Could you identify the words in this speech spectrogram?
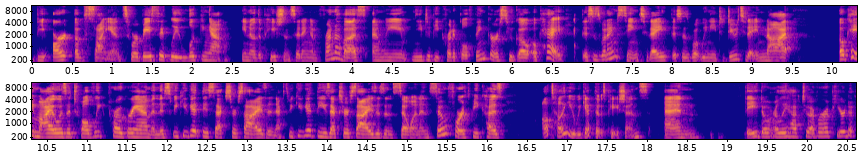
the art of science. We're basically looking at, you know, the patient sitting in front of us and we need to be critical thinkers who go, "Okay, this is what I'm seeing today. This is what we need to do today." Not okay, Myo is a 12 week program and this week you get this exercise and next week you get these exercises and so on and so forth because I'll tell you we get those patients and they don't really have to ever appear to,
